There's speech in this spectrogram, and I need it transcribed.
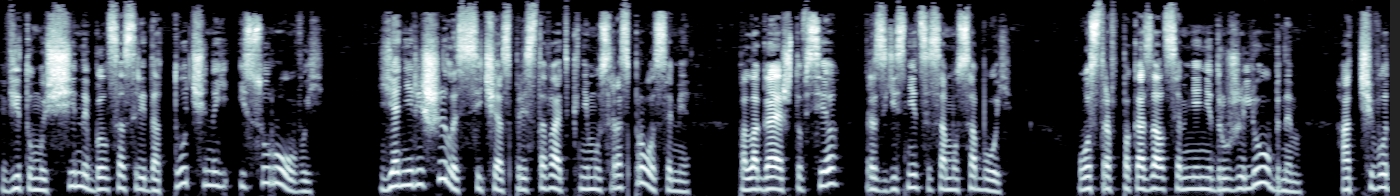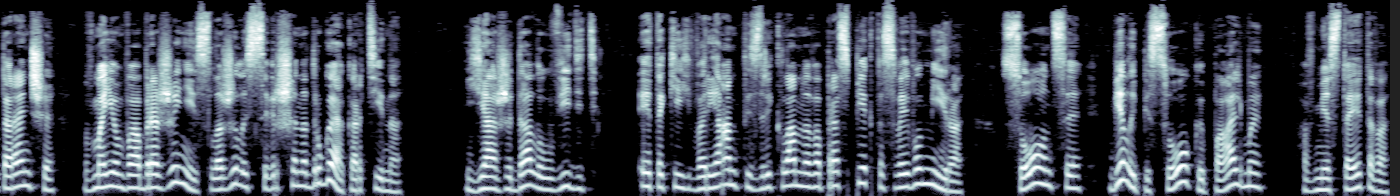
Вид у мужчины был сосредоточенный и суровый. Я не решилась сейчас приставать к нему с расспросами, полагая, что все разъяснится само собой. Остров показался мне недружелюбным, от чего-то раньше в моем воображении сложилась совершенно другая картина. Я ожидала увидеть этакий вариант из рекламного проспекта своего мира. Солнце, белый песок и пальмы — а вместо этого,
